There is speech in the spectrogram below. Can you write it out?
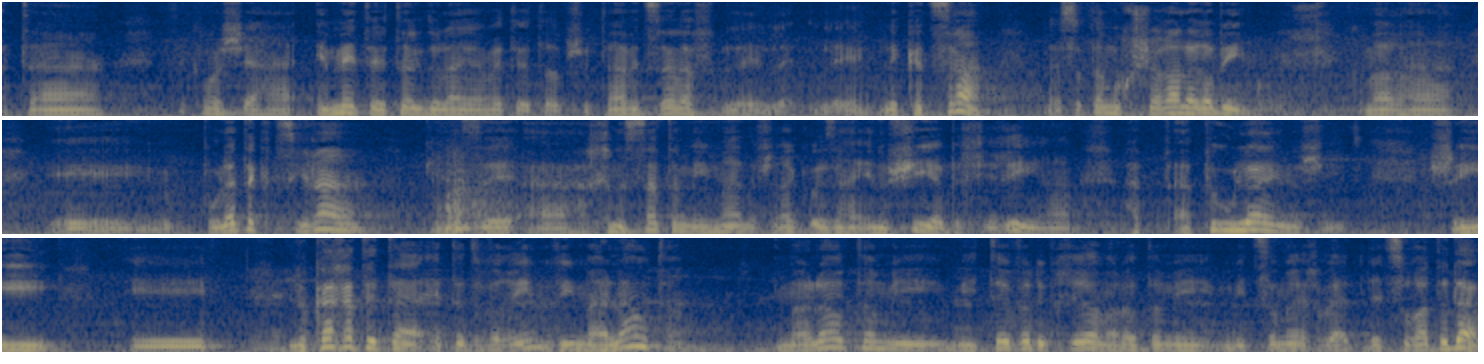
אתה, זה כמו שהאמת היותר גדולה היא האמת היותר פשוטה, וצריך לקצרה, לעשותה מוכשרה לרבים. כלומר, פעולת הקצירה, כן, זה הכנסת המימד, אפשר לקרוא לזה האנושי, הבכירי, הפעולה האנושית, שהיא לוקחת את הדברים והיא מעלה אותם. היא מעלה אותם מטבע לבחירה, מעלה אותם מצומח לצורת אדם.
